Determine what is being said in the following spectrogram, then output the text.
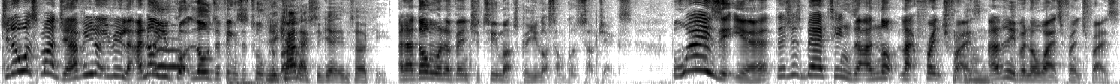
Do you know what's mad, Have You not realize. I know you've got loads of things to talk You about. You can actually get it in Turkey. and I don't want to venture too much because you've got some good subjects. But why is it, yeah? There's just bare things that are not like French fries. I don't even know why it's French fries.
